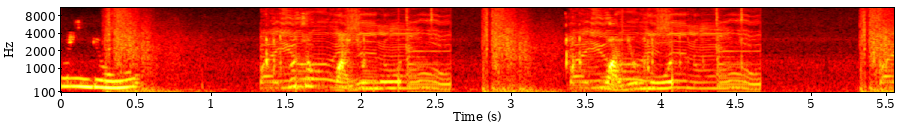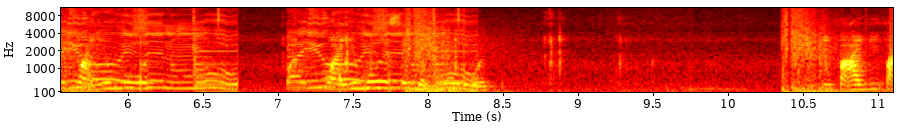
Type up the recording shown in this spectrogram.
ไม่รู้ผู้ชมหวายูมูดหวายูมูดหวายูมูดหวายูมูดสิยูมูดฟีไฟฟีไฟฟีไฟ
